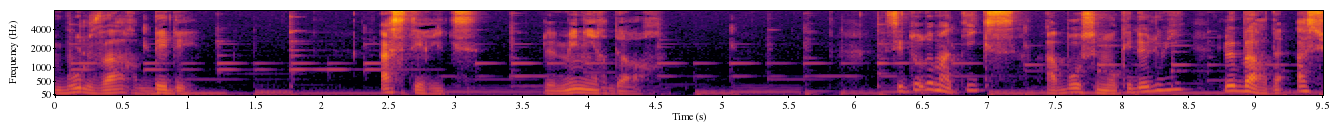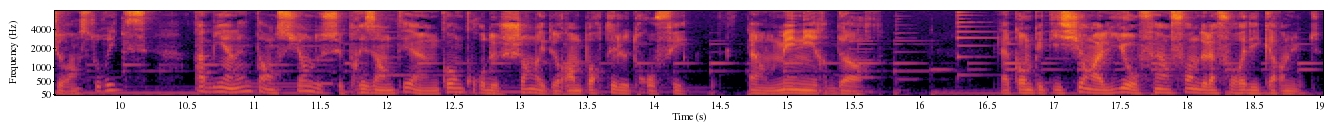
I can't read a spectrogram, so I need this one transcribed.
Boulevard BD. Astérix, le menhir d'or. Cet Automatix a beau se moquer de lui, le barde Assurance Tourix a bien l'intention de se présenter à un concours de chant et de remporter le trophée, un menhir d'or. La compétition a lieu au fin fond de la forêt des Carnutes.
